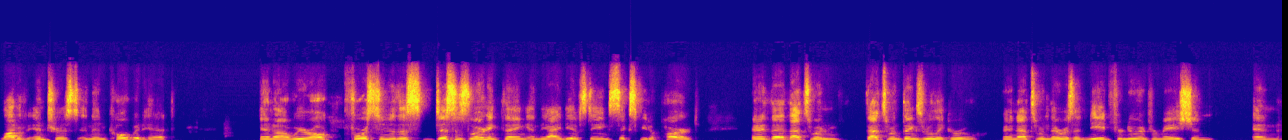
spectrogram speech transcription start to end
lot of interest. And then COVID hit and uh, we were all forced into this distance learning thing and the idea of staying six feet apart. And that, that's when that's when things really grew. And that's when there was a need for new information and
